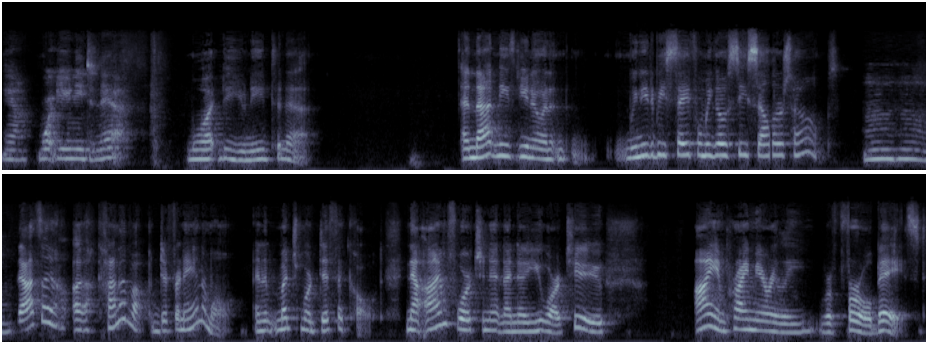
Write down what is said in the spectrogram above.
Yeah. What do you need to net? what do you need to net and that needs you know and we need to be safe when we go see sellers homes Mm-hmm. that's a, a kind of a different animal and much more difficult now i'm fortunate and i know you are too i am primarily referral based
